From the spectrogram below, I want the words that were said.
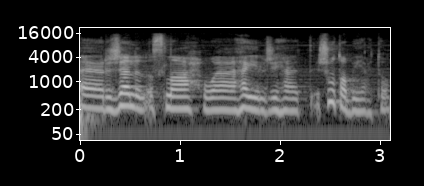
رجال الإصلاح وهي الجهات شو طبيعته؟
